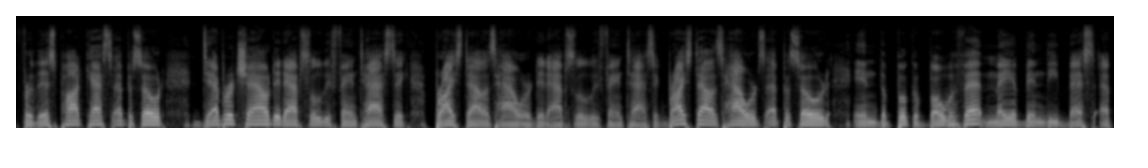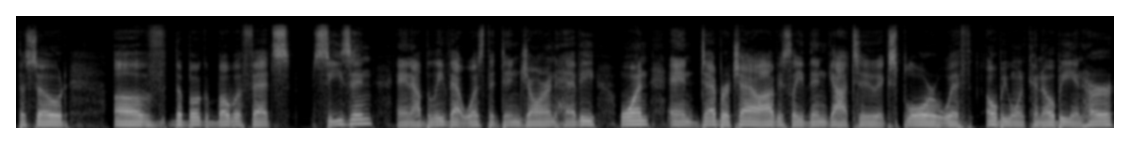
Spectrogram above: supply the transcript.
for this podcast episode. Deborah Chow did absolutely fantastic. Bryce Dallas Howard did absolutely fantastic. Bryce Dallas Howard's episode in the Book of Boba Fett may have been the best episode of the Book of Boba Fett's season, and I believe that was the Din Djarin heavy one. And Deborah Chow obviously then got to explore with Obi Wan Kenobi in her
